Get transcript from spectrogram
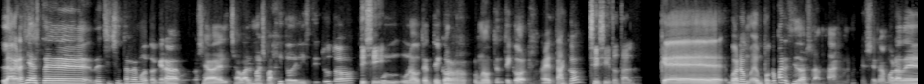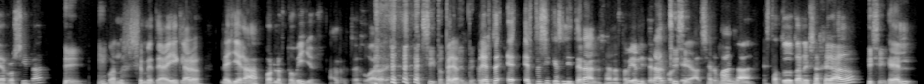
la gracia de este de Chicho Terremoto, que era, o sea, el chaval más bajito del instituto, Sí, sí. un, un auténtico, un auténtico retaco, Sí, sí, total. que, bueno, un poco parecido a Slam ¿no? Que se enamora de Rosita Sí. y cuando se mete ahí, claro, le llega por los tobillos al resto de jugadores. sí, Pero, totalmente. pero este, e- este sí que es literal, o sea, los tobillos literal, porque sí. al ser manga está todo tan exagerado Sí, sí. que él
